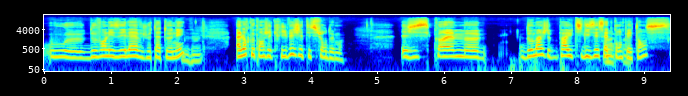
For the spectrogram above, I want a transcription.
où, euh, devant les élèves, je tâtonnais Mhm. alors que quand j'écrivais, j'étais sûre de moi. Et c'est quand même euh, dommage de ne pas utiliser cette Ouais, ouais. compétence.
